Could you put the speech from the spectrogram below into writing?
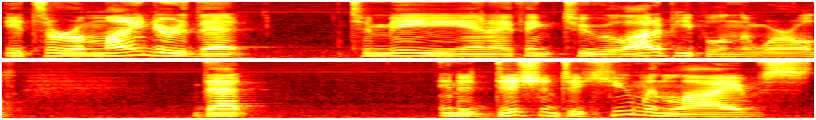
it's a reminder that, to me, and I think to a lot of people in the world, that in addition to human lives,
